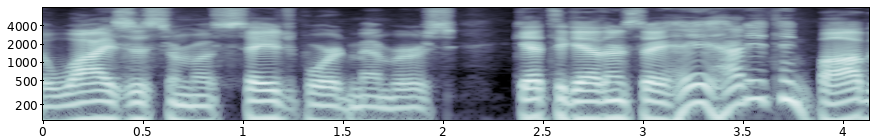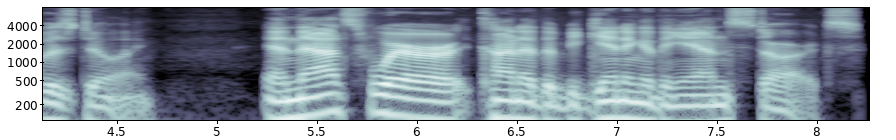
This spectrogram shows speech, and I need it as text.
the wisest or most sage board members get together and say, hey, how do you think Bob is doing? And that's where kind of the beginning of the end starts.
